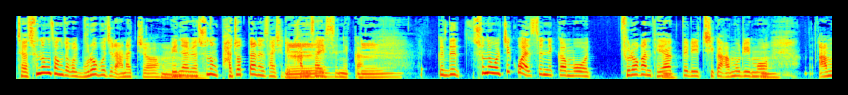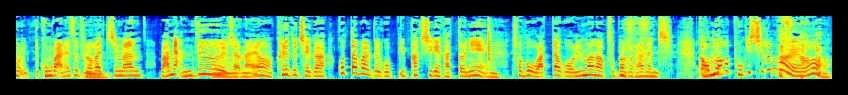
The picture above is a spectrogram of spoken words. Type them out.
제가 수능 성적을 물어보질 않았죠. 음. 왜냐하면 수능 봐줬다는 사실이 네. 감사했으니까. 네. 근데 수능을 찍고 왔으니까 뭐 들어간 대학들이 음. 지가 아무리 뭐 음. 아무 공부 안 해서 들어갔지만 음. 마음에 안 들잖아요. 음. 그래도 제가 꽃다발 들고 입학식에 갔더니 음. 저보고 왔다고 얼마나 구박을 하는지. 그러니까 엄마가 보기 싫은 거예요.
